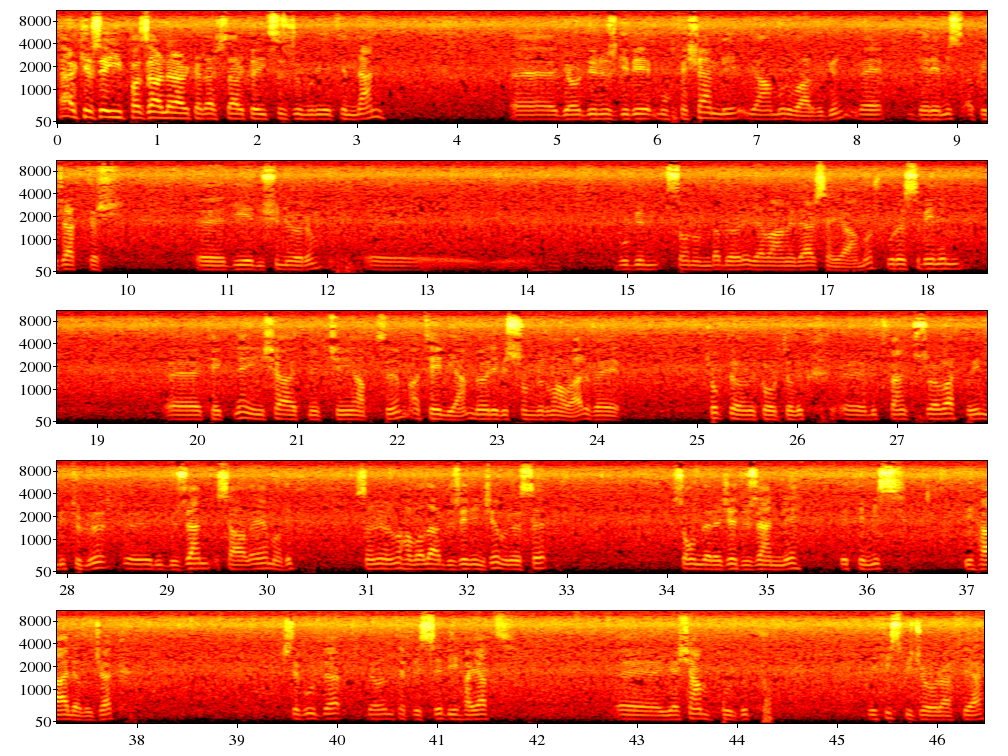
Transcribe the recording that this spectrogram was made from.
Herkese iyi pazarlar arkadaşlar Kayıtsız Cumhuriyeti'nden. Ee, gördüğünüz gibi muhteşem bir yağmur var bugün ve deremiz akacaktır e, diye düşünüyorum. Ee, bugün sonunda böyle devam ederse yağmur. Burası benim e, tekne inşa etmek için yaptığım atölyem. Böyle bir sundurma var ve çok dağınık ortalık. E, lütfen kusura bakmayın bir türlü e, bir düzen sağlayamadık. Sanıyorum havalar düzelince burası son derece düzenli ve temiz bir hal alacak. İşte burada dağın tepesi bir hayat, e, yaşam kurduk. Nefis bir coğrafya.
